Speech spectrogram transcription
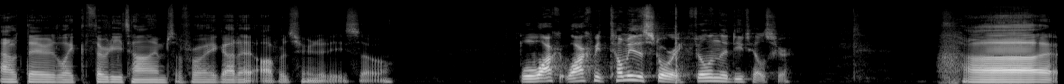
out there like 30 times before I got an opportunity. So, Well, walk walk me. Tell me the story. Fill in the details here. uh,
